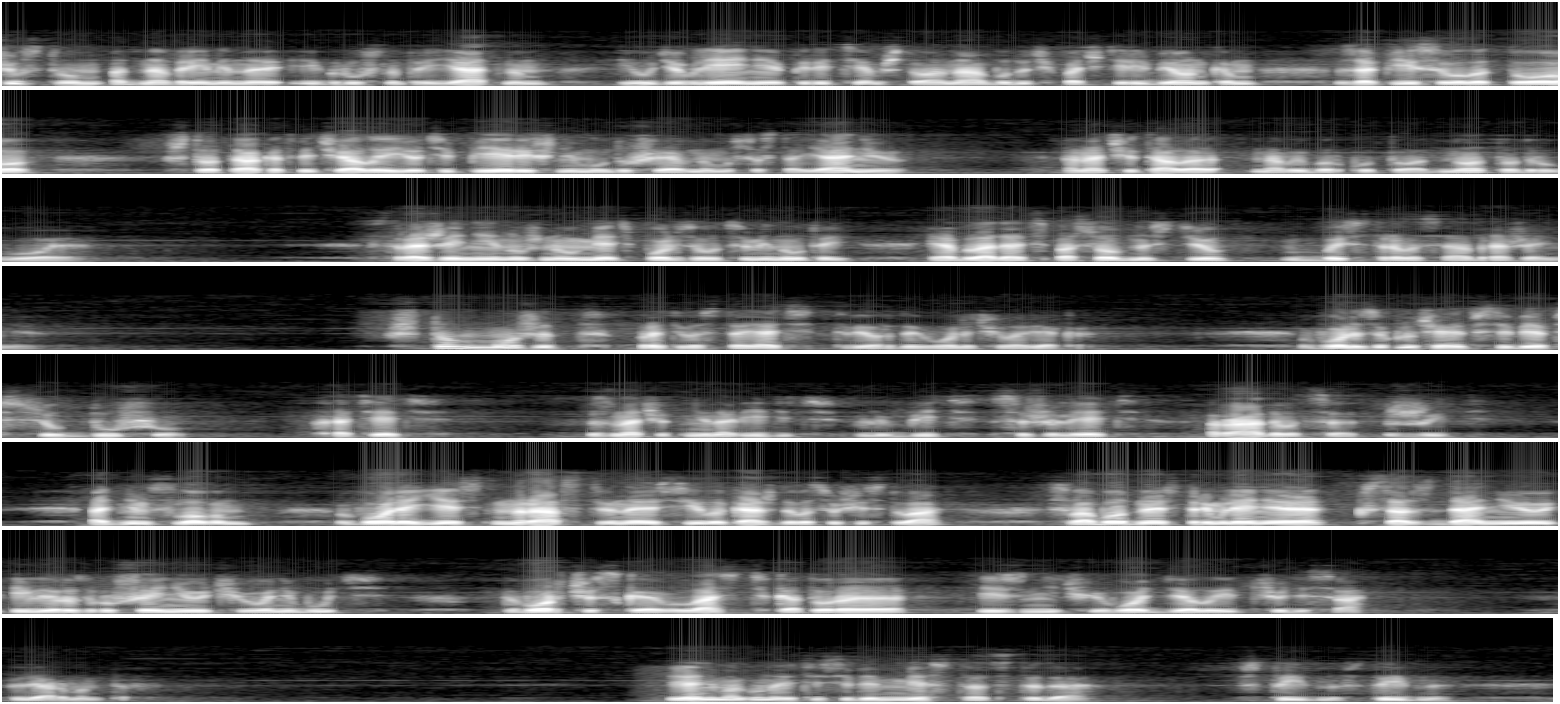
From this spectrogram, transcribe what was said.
чувством одновременно и грустно приятным, и удивление перед тем, что она, будучи почти ребенком, записывала то, что так отвечало ее теперешнему душевному состоянию, она читала на выборку то одно, то другое. В сражении нужно уметь пользоваться минутой и обладать способностью быстрого соображения. Что может противостоять твердой воле человека? Воля заключает в себе всю душу. Хотеть значит ненавидеть, любить, сожалеть, радоваться, жить. Одним словом, воля есть нравственная сила каждого существа, свободное стремление к созданию или разрушению чего-нибудь, творческая власть, которая из ничего делает чудеса. Лермонтов. Я не могу найти себе места от стыда. Стыдно, стыдно.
